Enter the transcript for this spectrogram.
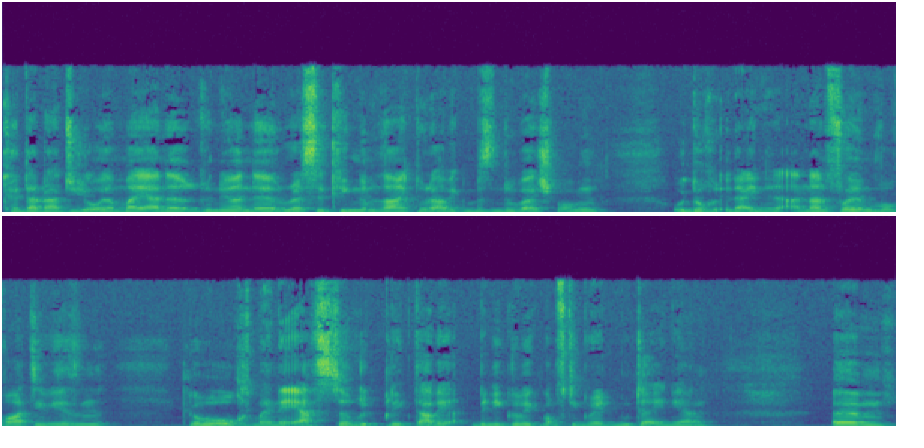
Könnt ihr natürlich auch mal gerne erinnern, ne? Wrestle Kingdom sag ich nur, da habe ich ein bisschen drüber gesprochen. Und auch in einigen anderen Folgen, wo war es gewesen? Ich glaube auch meine erste Rückblick, da bin ich, glaube ich, mal auf den Great Mutter eingegangen. Ähm,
